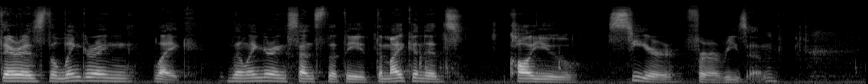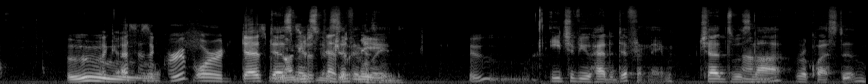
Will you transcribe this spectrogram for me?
there is the lingering like the lingering sense that the the Myconids call you seer for a reason. Ooh. Like us as a group or Desmond? Desmond just specifically. Ooh. Each of you had a different name. Ched's was Uh-huh. not requested.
